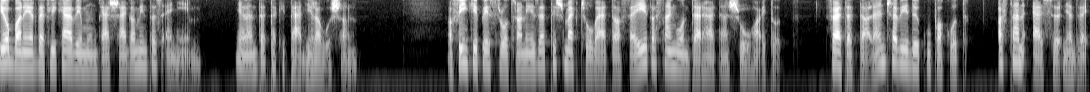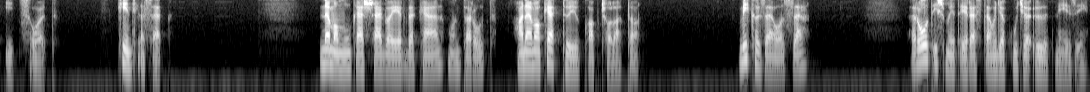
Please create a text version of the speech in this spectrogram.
Jobban érdekli kávé munkássága, mint az enyém, jelentette ki tárgyilagosan. A fényképész Rótra nézett, és megcsóválta a fejét, aztán gonterhelten sóhajtott. Feltette a lencsevédő kupakot, aztán elszörnyedve így szólt. Kint leszek. Nem a munkássága érdekel, mondta Rót, hanem a kettőjük kapcsolata. Mi köze hozzá? Rót ismét érezte, hogy a kutya őt nézi.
